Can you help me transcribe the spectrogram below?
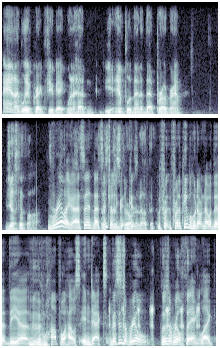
and I believe Craig Fugate went ahead and implemented that program. Just a thought. Really, that's it. That's just, interesting. Just for, for the people who don't know the the, uh, the Waffle House Index, this is a real this is a real thing. Like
